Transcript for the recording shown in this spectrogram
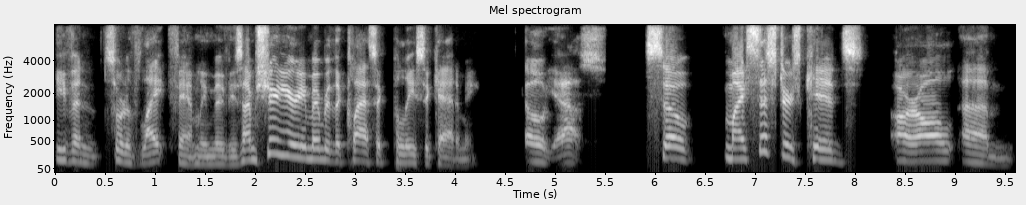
even sort of light family movies. I'm sure you remember the classic Police Academy. oh yes, So my sister's kids are all um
